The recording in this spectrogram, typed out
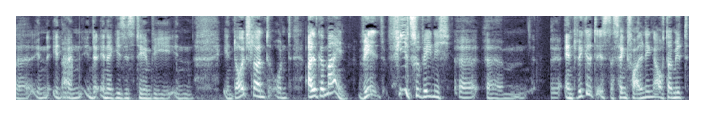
Äh, in, in einem in der Energiesystem wie in, in Deutschland und allgemein viel zu wenig äh, ähm, äh, entwickelt ist. Das hängt vor allen Dingen auch damit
